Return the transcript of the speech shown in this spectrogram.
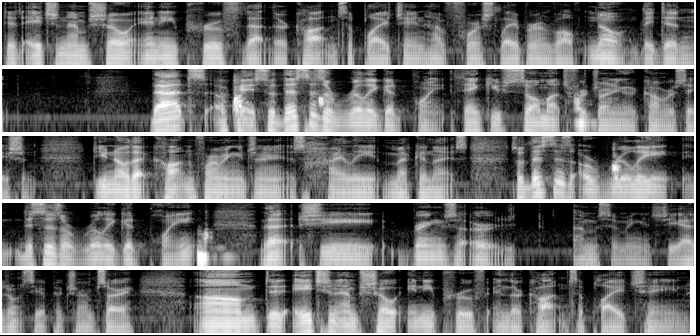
Did H&M show any proof that their cotton supply chain have forced labor involved? No, they didn't. That's okay. So this is a really good point. Thank you so much for joining the conversation. Do you know that cotton farming in China is highly mechanized? So this is a really this is a really good point that she brings or I'm assuming it's she. I don't see a picture. I'm sorry. Um, did H and M show any proof in their cotton supply chain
